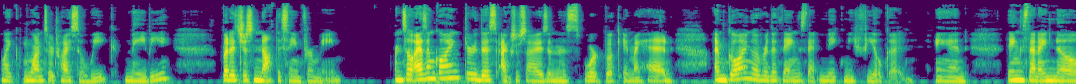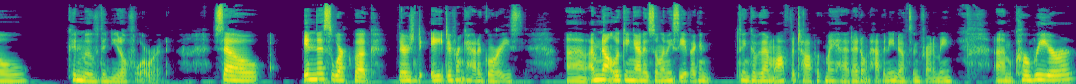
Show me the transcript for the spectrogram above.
like once or twice a week, maybe, but it's just not the same for me. And so, as I'm going through this exercise and this workbook in my head, I'm going over the things that make me feel good and things that I know can move the needle forward. So, in this workbook, there's eight different categories. Uh, I'm not looking at it, so let me see if I can think of them off the top of my head. I don't have any notes in front of me. Um, career,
